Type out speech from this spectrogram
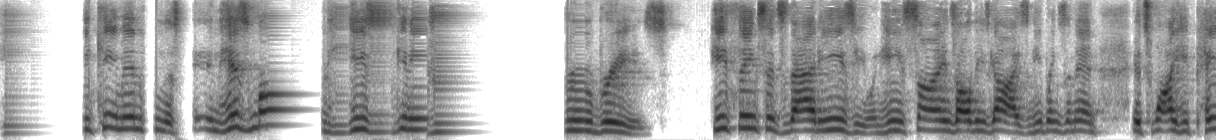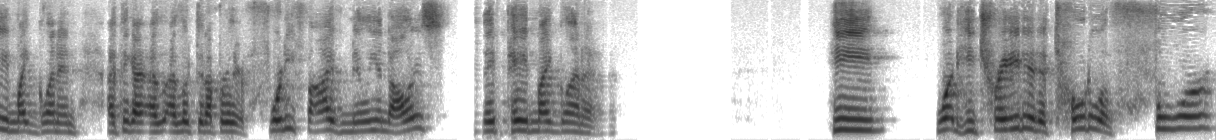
he came in from this in his mind, he's getting Drew Brees. He thinks it's that easy when he signs all these guys and he brings them in. It's why he paid Mike Glennon. I think I, I looked it up earlier. Forty-five million dollars they paid Mike Glennon. He what he traded a total of four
